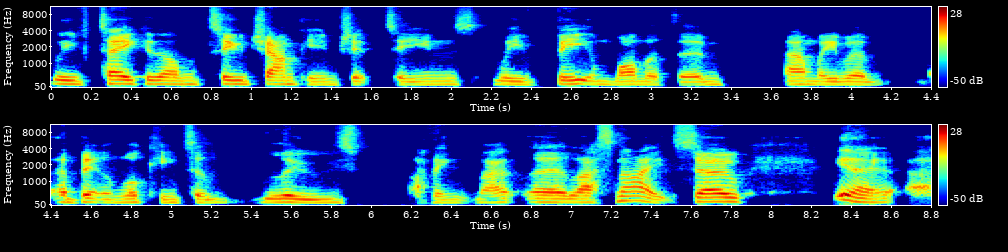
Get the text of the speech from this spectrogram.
we've taken on two championship teams. We've beaten one of them, and we were a bit unlucky to lose. I think uh, last night. So, you know, uh,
